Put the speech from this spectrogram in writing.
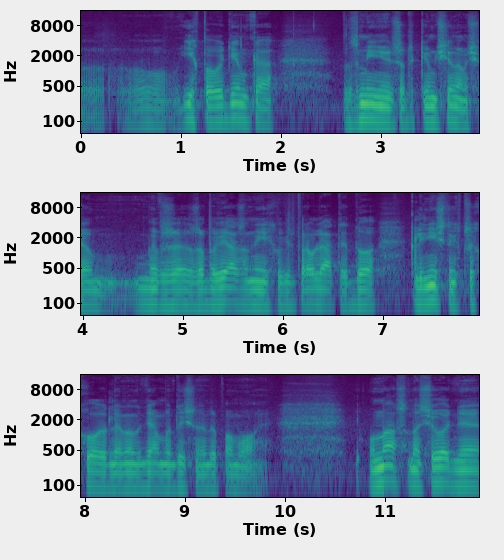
е, їх поведінка змінюється таким чином, що ми вже зобов'язані їх відправляти до клінічних психологів для надання медичної допомоги. У нас на сьогодні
